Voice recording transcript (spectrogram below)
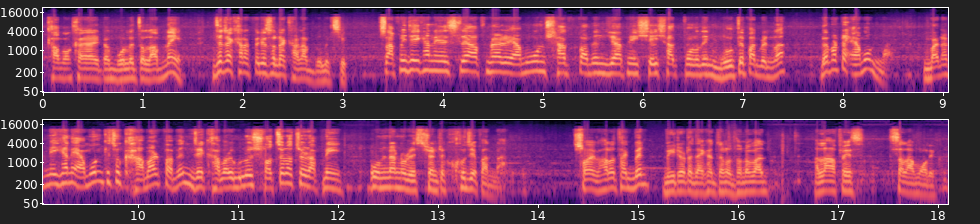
খামোখা এটা বলে তো লাভ নাই। যেটা খারাপ লেগেছে সেটা খারাপ বলেছি। তো আপনি যে এখানে এসলে আপনার এমন স্বাদ পাবেন যে আপনি সেই স্বাদ কোনোদিন বলতে পারবেন না। ব্যাপারটা এমন না। বাট আপনি এখানে এমন কিছু খাবার পাবেন যে খাবারগুলো সচরাচর আপনি অন্যান্য রেস্টুরেন্টে খুঁজে পান না। সবাই ভালো থাকবেন। ভিডিওটা দেখার জন্য ধন্যবাদ। আল্লাহ হাফেজ। সালাম আলাইকুম।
